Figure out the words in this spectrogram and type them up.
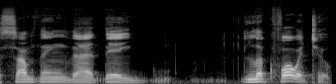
something that they look forward to.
